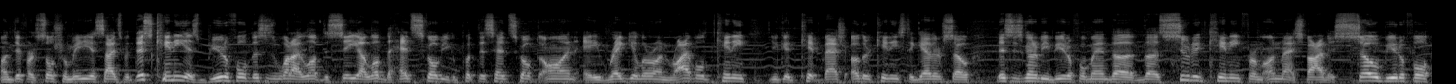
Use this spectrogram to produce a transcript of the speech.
on different social media sites, but this Kenny is beautiful. This is what I love to see. I love the head sculpt. You can put this head sculpt on a regular Unrivaled Kenny. You could kit bash other Kennys together, so this is going to be beautiful, man. The, the suited Kenny from Unmatched 5 is so beautiful.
